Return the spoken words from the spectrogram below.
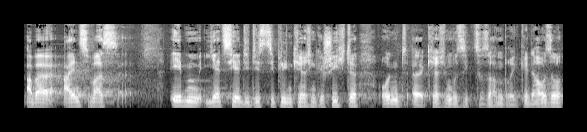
aber eins, was eben jetzt hier die Disziplin Kirchengeschichte und äh, Kirchenmusik zusammenbringt. Genauso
